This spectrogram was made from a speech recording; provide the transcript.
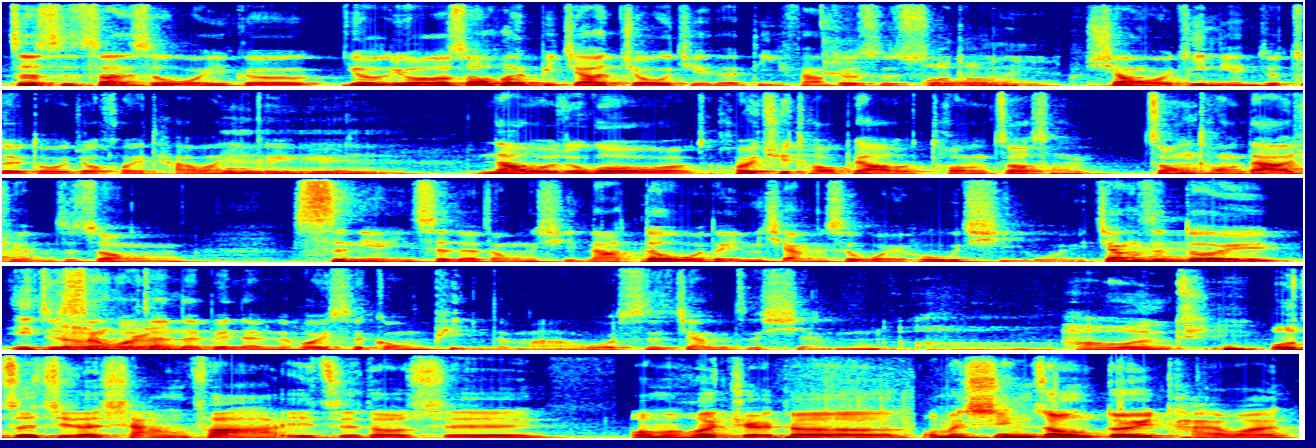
这是算是我一个有有的时候会比较纠结的地方，就是说，像我一年就最多就回台湾一个月，那我如果回去投票，同总统总统大选这种四年一次的东西，那对我的影响是微乎其微。这样子对于一直生活在那边的人会是公平的吗？我是这样子想。哦，好问题。我自己的想法一直都是。我们会觉得，我们心中对于台湾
